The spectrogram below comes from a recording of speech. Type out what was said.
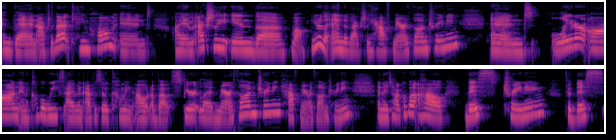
And then after that, came home and I am actually in the, well, near the end of actually half marathon training. And later on in a couple weeks, I have an episode coming out about spirit led marathon training, half marathon training. And I talk about how this training for this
